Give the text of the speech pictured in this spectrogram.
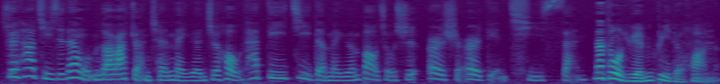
所以它其实但我们都要把它转成美元之后，它第一季的美元报酬是二十二点七三。那如果原币的话呢？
